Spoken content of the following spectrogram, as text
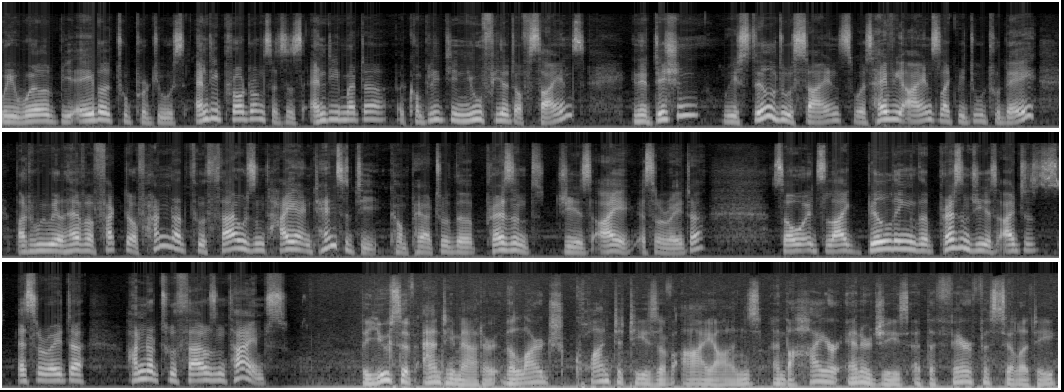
we will be able to produce antiprotons, this is antimatter, a completely new field of science. In addition, we still do science with heavy ions like we do today, but we will have a factor of 100 to 1000 higher intensity compared to the present GSI accelerator. So it's like building the present GSI accelerator 100 to 1000 times. The use of antimatter, the large quantities of ions, and the higher energies at the FAIR facility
